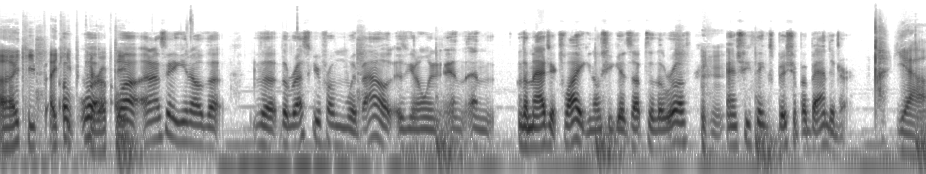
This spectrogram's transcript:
Uh, I keep I keep Oh, well, interrupting. well, and I say, you know, the the the rescue from without is, you know, and and, and the magic flight, you know, she gets up to the roof Mhm. and she thinks Bishop abandoned her, Yeah,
